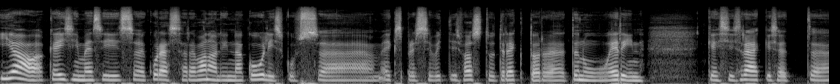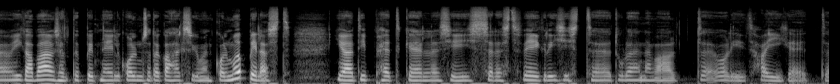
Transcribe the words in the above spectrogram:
Jaa, käisime siis Kuressaare vanalinna koolis, kus äh, Ekspressi võttis vastu direktor Tõnu Erin, kes siis rääkis, et äh, igapäevaselt õpib neil kolmsada kaheksakümmend kolm õpilast ja tipphetkel siis sellest veekriisist äh, tulenevalt olid haiged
